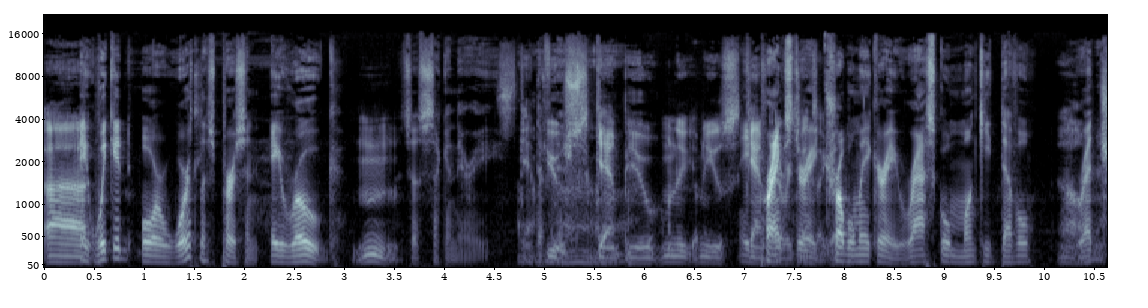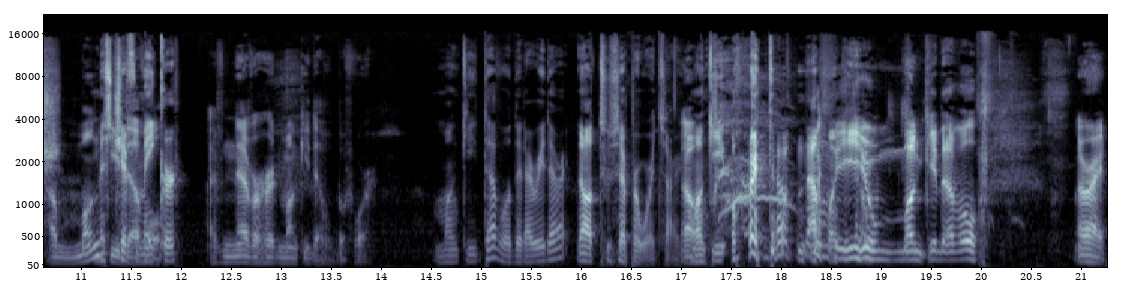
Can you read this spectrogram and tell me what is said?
Uh, a wicked or worthless person, a rogue. mm, It's a secondary scamp you, scamp you. I'm gonna, I'm gonna use A scamp. prankster, a troublemaker, a rascal, monkey, devil, Oh, wretch, a monkey mischief devil. maker. I've never heard monkey devil before. Monkey devil. Did I read that right? No, two separate words. Sorry. Oh. Monkey or devil. Not monkey. you devil. monkey devil. All right.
